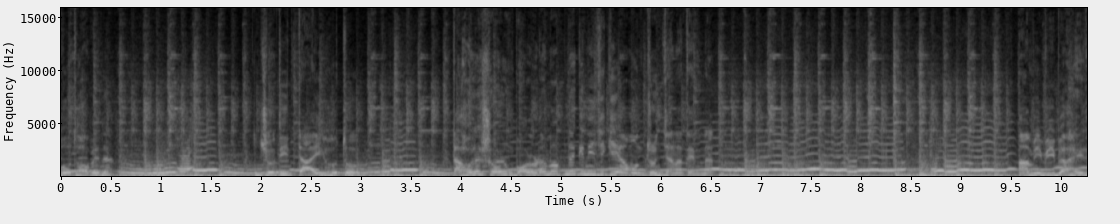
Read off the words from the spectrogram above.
বোধ হবে না? যদি তাই হতো, তাহলে স্বয়ং বলরাম আপনাকে নিজেকে আমন্ত্রণ জানাতেন না। আমি বিবাহের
